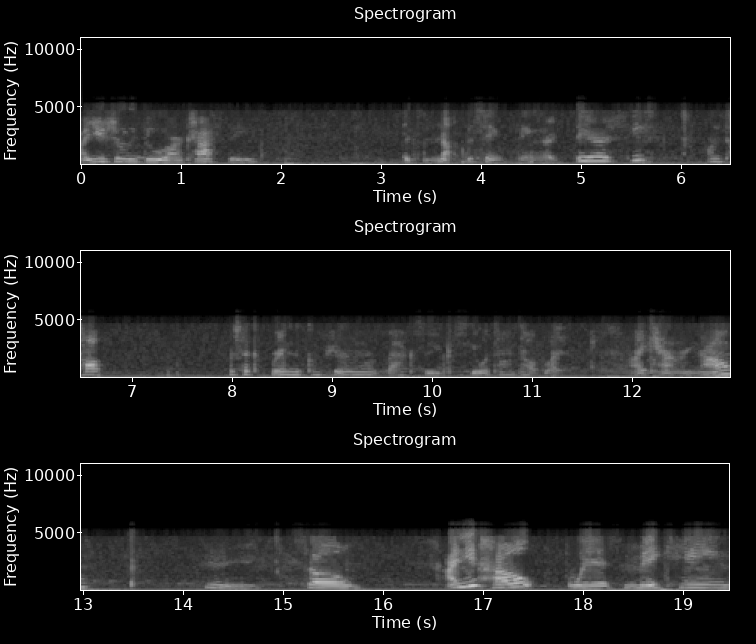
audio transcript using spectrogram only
I usually do our casting. It's not the same thing right there, see? On top. Wish I could bring the computer more back so you can see what's on top, but I can't right now. Hmm. So, I need help with making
